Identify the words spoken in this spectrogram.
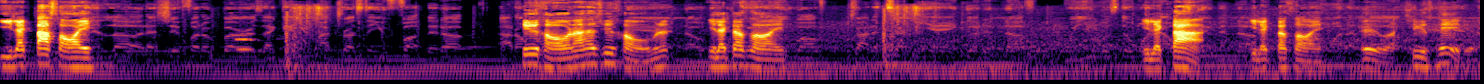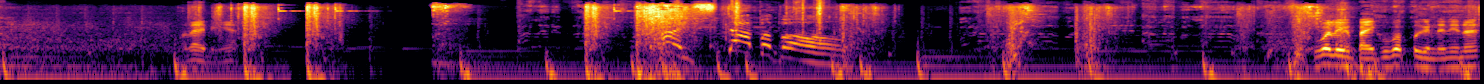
อีเล็กตาซอยชื่อเขานะถ้าชื่อเขามัน อิเล็กตาซอยอิเล็กตาอิเล็กตาซอย เออว่ะชื่อเท่เดียวอะไรอย่างเงี้ย Unstoppable. กูก็ลืมไปกูก็ปืนอันนี้นะ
